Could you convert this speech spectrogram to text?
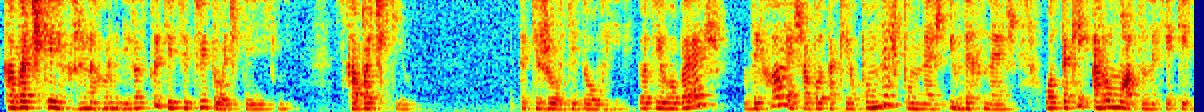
кабачки, як вже на городі ростуть, ці цвіточки їхні з кабачків. Такі жовті довгі. І от його береш, вдихаєш, або так його помнеш, помнеш і вдихнеш. От такий аромат у них якийсь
